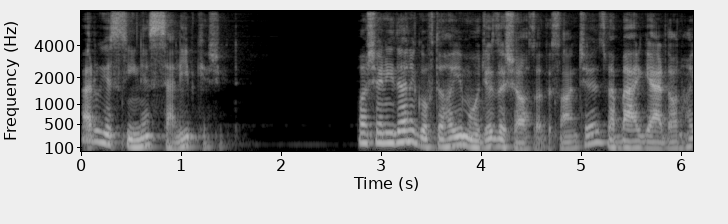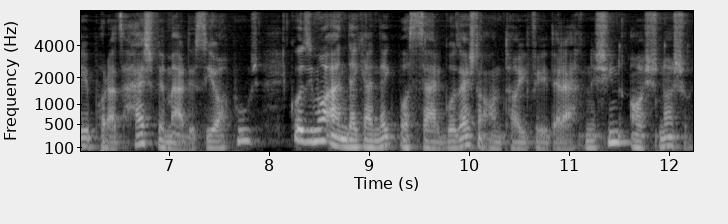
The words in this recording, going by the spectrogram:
و روی سینه صلیب کشید. با شنیدن گفته های موجز شاهزاده سانچز و برگردان های پر از حشو مرد سیاه پوش کوزیمو اندک اندک با سرگذشت آن طایفه درخت نشین آشنا شد.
